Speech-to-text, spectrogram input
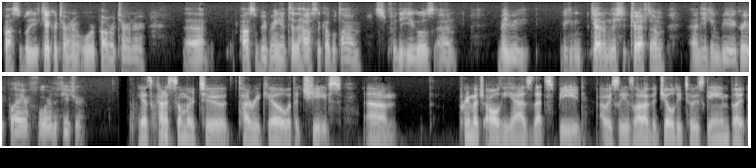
possibly kick returner or punt returner, uh, possibly bring it to the house a couple times for the Eagles, and maybe we can get him this draft him, and he can be a great player for the future. Yeah, it's kind of similar to Tyreek Hill with the Chiefs. Um, pretty much all he has that speed. Obviously, there's a lot of agility to his game, but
